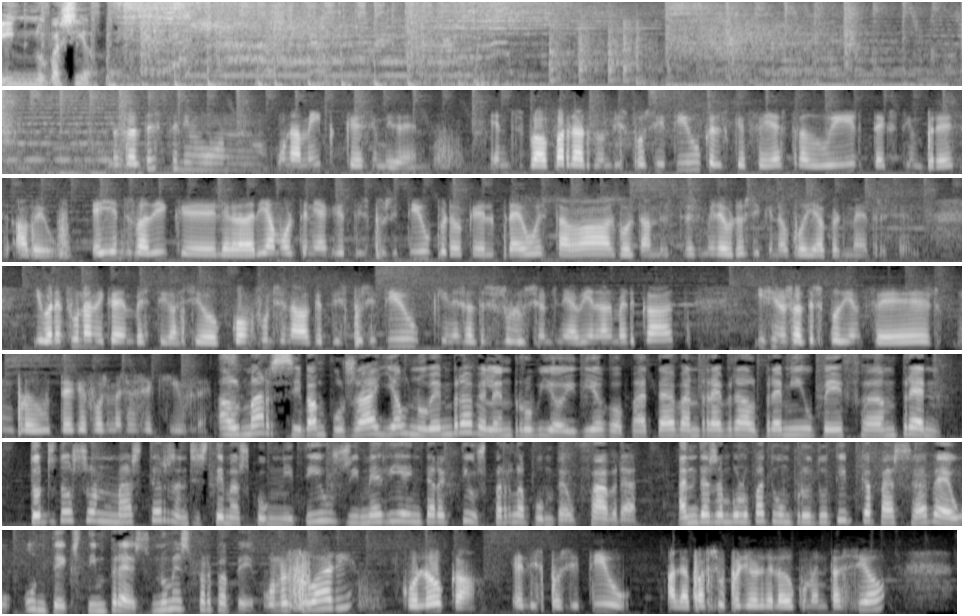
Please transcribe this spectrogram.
Innovació. Nosaltres tenim un, un amic que és invident. Ens va parlar d'un dispositiu que el que feia és traduir text imprès a veu. Ell ens va dir que li agradaria molt tenir aquest dispositiu, però que el preu estava al voltant dels 3.000 euros i que no podia permetre'l. I vam fer una mica d'investigació, com funcionava aquest dispositiu, quines altres solucions n'hi havia al mercat i si nosaltres podíem fer un producte que fos més assequible. Al març s'hi van posar i al novembre Belén Rubio i Diego Pata van rebre el Premi UPF Empren. Tots dos són màsters en sistemes cognitius i mèdia interactius per la Pompeu Fabra. Han desenvolupat un prototip que passa a veu un text imprès, només per paper. Un usuari col·loca el dispositiu a la part superior de la documentació,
